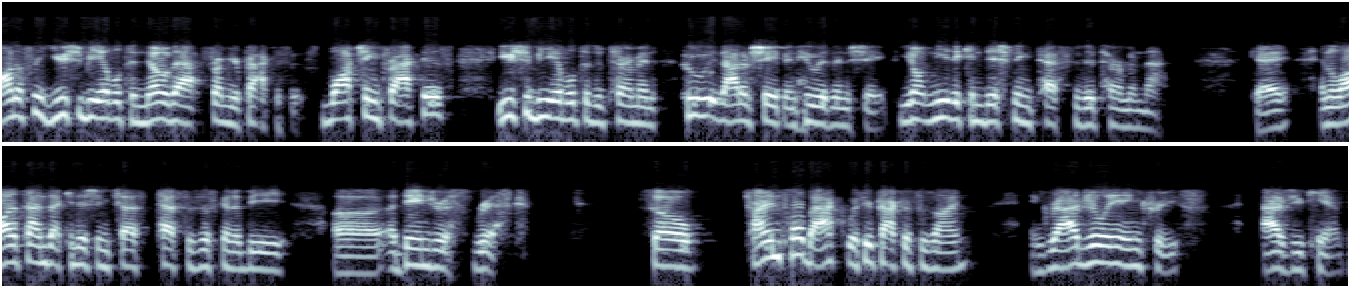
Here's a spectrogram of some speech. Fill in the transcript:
honestly, you should be able to know that from your practices. Watching practice, you should be able to determine who is out of shape and who is in shape. You don't need a conditioning test to determine that. Okay, and a lot of times that conditioning test test is just going to be uh, a dangerous risk. So try and pull back with your practice design and gradually increase as you can.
